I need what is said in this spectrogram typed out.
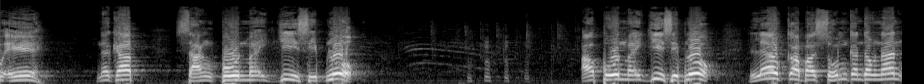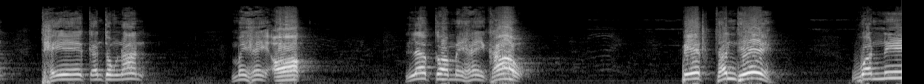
LA นะครับ สั่งปูนมาอีก 20 ลูก เอาปูนมาอีก 20 ลูก แล้วก็ผสมกันตรงนั้น เทกันตรงนั้น ไม่ให้ออก แล้วก็ไม่ให้เข้าปิดทันที วันนี้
